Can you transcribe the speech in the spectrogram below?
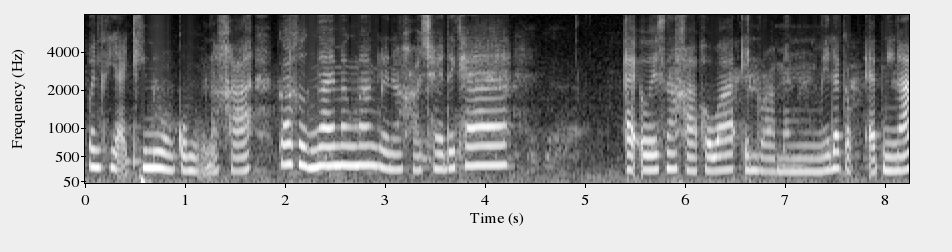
เป็นขยายที่มีวงกลมอยู่นะคะ ก็คือง่ายมาก ๆ เลยนะคะ ใช้ได้แค่ iOS นะคะ เพราะว่า Android มันไม่ได้กับแอปนี้นะ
